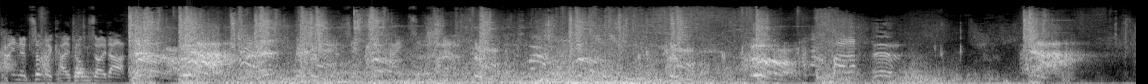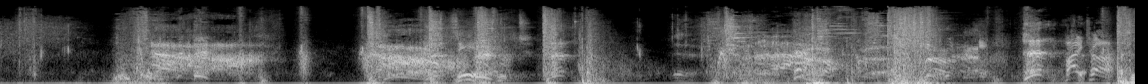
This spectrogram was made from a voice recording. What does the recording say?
Keine Zurückhaltung, Soldat. Wir sind bereit zu sterben. Sehr gut. Weiter! Also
